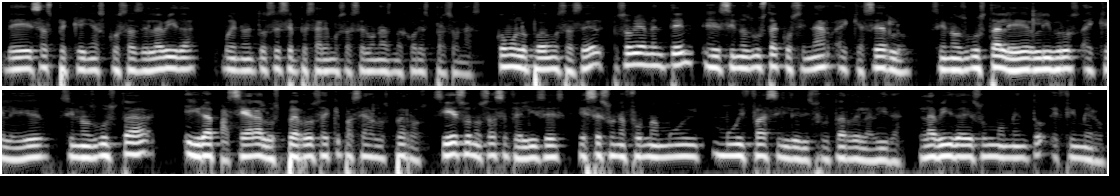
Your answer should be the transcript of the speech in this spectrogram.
de esas pequeñas cosas de la vida, bueno, entonces empezaremos a ser unas mejores personas. ¿Cómo lo podemos hacer? Pues obviamente, eh, si nos gusta cocinar, hay que hacerlo. Si nos gusta leer libros, hay que leer. Si nos gusta ir a pasear a los perros, hay que pasear a los perros. Si eso nos hace felices, esa es una forma muy, muy fácil de disfrutar de la vida. La vida es un momento efímero.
